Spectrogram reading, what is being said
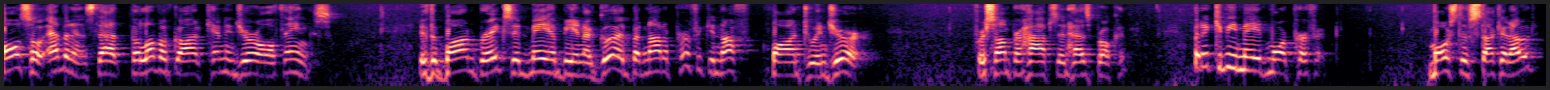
also evidence that the love of God can endure all things. If the bond breaks, it may have been a good but not a perfect enough bond to endure. For some, perhaps it has broken, but it can be made more perfect. Most have stuck it out,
